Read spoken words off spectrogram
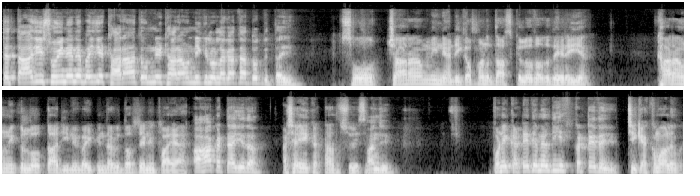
ਤੇ ਤਾਜੀ ਸੂਈ ਨੇ ਨੇ ਬਾਈ ਜੀ 18 ਤੇ 19 18 19 ਕਿਲੋ ਲਗਾਤਾਰ ਦੁੱਧ ਦਿੱਤਾ ਜੀ। ਸੋ ਚਾਰਾਂ ਮਹੀਨਿਆਂ ਦੀ ਗੱਭਣ 10 ਕਿਲੋ ਦੁੱਧ ਦੇ ਰਹੀ ਹੈ। 18 19 ਕਿਲੋ ਤਾਜੀ ਨੇ ਬਾਈ ਕਹਿੰਦਾ ਵੀ ਦੁੱਧ ਇਹਨੇ ਪਾਇਆ ਹੈ। ਆਹ ਕੱਟਾ ਜੀ ਇਹਦਾ। ਅੱਛਾ ਇਹ ਕੱਟਾ ਦੱਸੋ ਇਸ ਹਾਂਜੀ। ਹੁਣ ਇਹ ਕੱਟੇ ਤੇ ਮਿਲਦੀ ਹੈ ਕੱਟੇ ਤੇ ਜੀ। ਠੀਕ ਹੈ ਕਮਾ ਲਓ।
